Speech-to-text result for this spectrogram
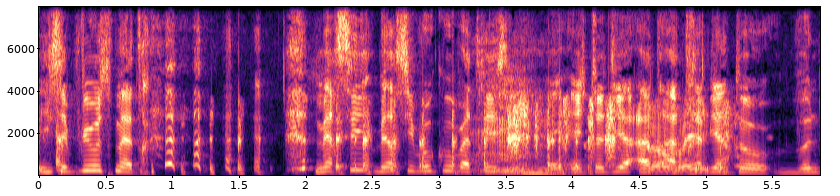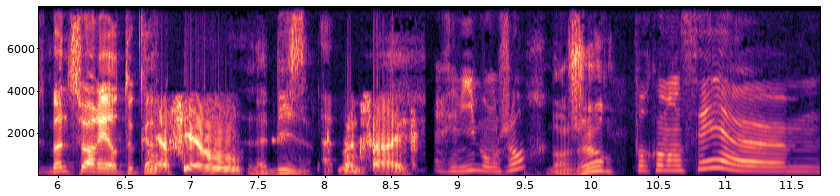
il sait plus où se mettre. merci, merci beaucoup, Patrice. Et, je te dis à, très bientôt. Bonne, bonne, soirée en tout cas. Merci à vous. La bise. Bonne soirée. Rémi, bonjour. Bonjour. Pour commencer, euh,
